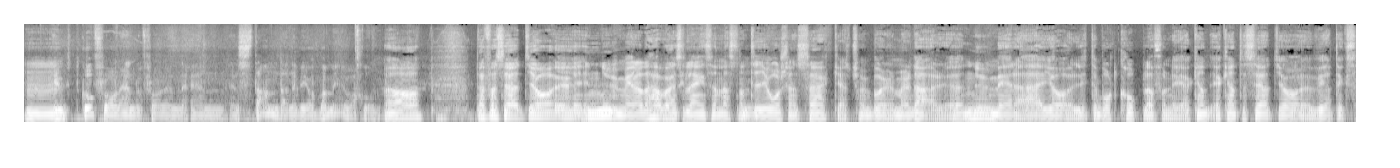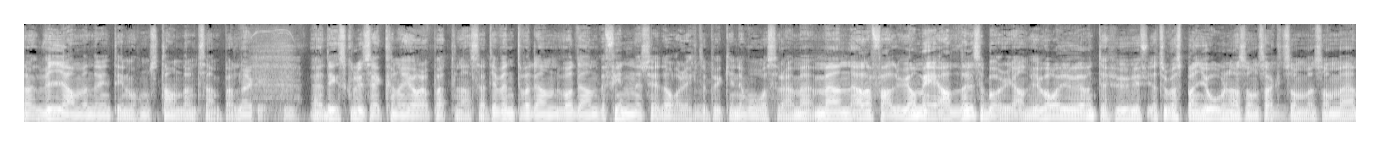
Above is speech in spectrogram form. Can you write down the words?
mm. utgå från ändå från en, en, en, standard när vi jobbar med innovation? Ja, därför säga att jag numera, det här var ganska länge sedan, nästan mm. tio år sedan säkert som vi började med det där. Eh, numera är jag lite bortkopplad från det. Jag kan, jag kan inte säga att jag vet exakt, vi använder inte innovationsstandarden till exempel. Nej, okay. mm. Eh, det skulle vi säkert kunna göra på ett eller annat sätt. Jag vet inte var den, var den befinner sig idag riktigt, mm. på vilken nivå och sådär. Men, men alla fall, vi var med alldeles i början. Vi var ju, jag vet inte hur, jag tror det var spanjorerna som sagt som, som eh,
